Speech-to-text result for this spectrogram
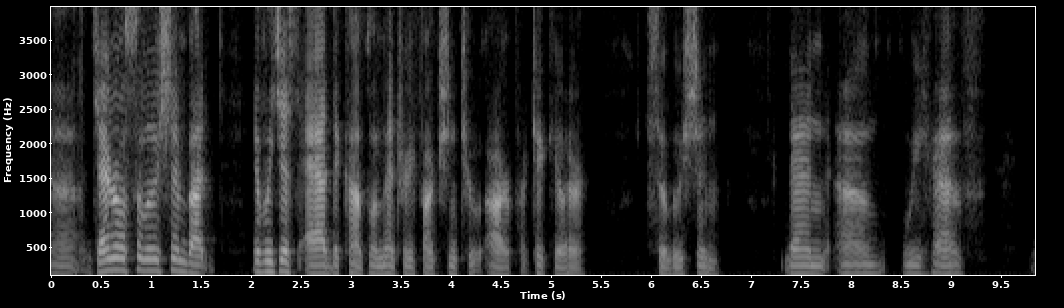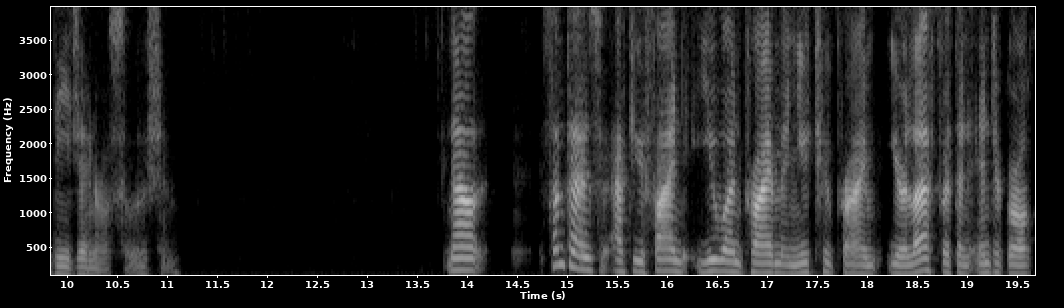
uh, general solution, but if we just add the complementary function to our particular solution, then um, we have the general solution. Now, sometimes after you find u1 prime and u2 prime, you're left with an integral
